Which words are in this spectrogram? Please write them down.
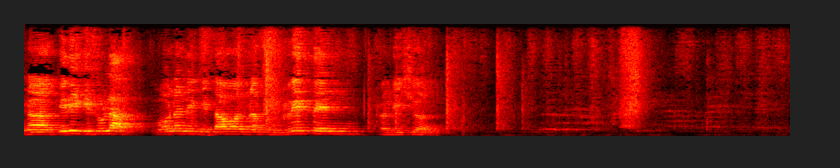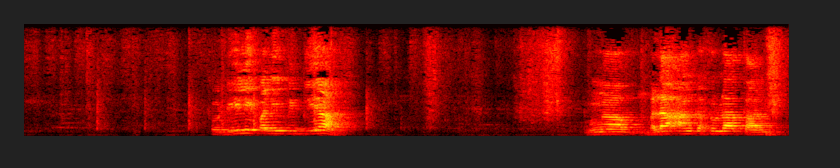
nga kini gisulat mao na ning gitawag na written tradition. So dili pa ni Biblia. Mga balaang kasulatan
